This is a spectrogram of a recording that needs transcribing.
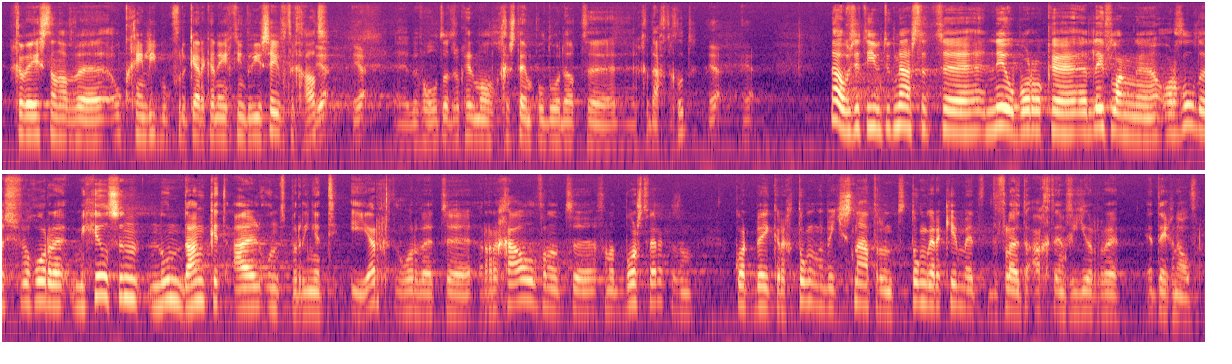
geweest, dan hadden we ook geen liedboek voor de kerk in 1973 gehad. Ja. Ja. Uh, bijvoorbeeld, dat is ook helemaal gestempeld door dat gedachtegoed. Ja. Nou, we zitten hier natuurlijk naast het uh, neobarok leeflang orgel. Dus we horen Michielsen, Nun danket al und bringet eer. Dan horen we het regaal van het, van het borstwerk. Dat is een kortbekerig tong, een beetje snaterend tongwerkje met de fluiten 8 en 4 er tegenover.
